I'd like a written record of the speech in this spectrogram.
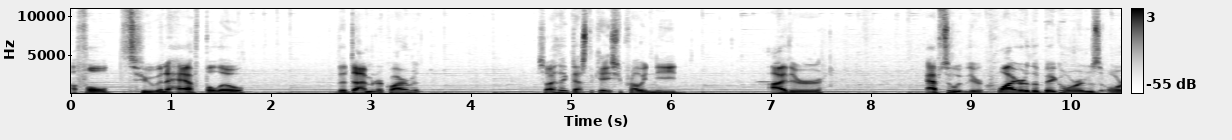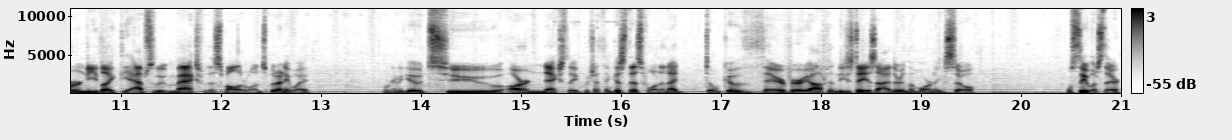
a full two and a half below the diamond requirement. So I think that's the case. You probably need either absolutely require the big horns or need like the absolute max for the smaller ones. But anyway, we're going to go to our next lake, which I think is this one. And I don't go there very often these days either in the morning, so we'll see what's there.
